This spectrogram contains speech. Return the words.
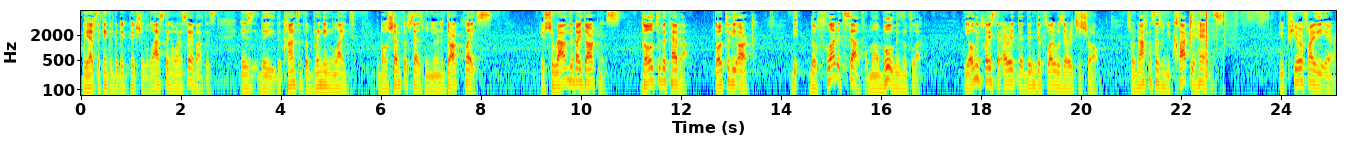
we have to think of the big picture. The last thing I want to say about this is the, the concept of bringing light. The Baal Shem Tov says, when you're in a dark place, you're surrounded by darkness, go to the Teva, go to the ark. The, the flood itself, a Mabul means a flood. The only place that Eretz, that didn't get flooded was Eretz Yisrael. So Reb Nachman says when you clap your hands, you purify the air.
